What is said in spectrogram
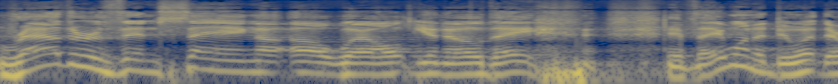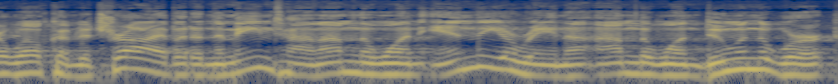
rather than saying, uh, "Oh well, you know, they if they want to do it, they're welcome to try," but in the meantime, I'm the one in the arena. I'm the one doing the work.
